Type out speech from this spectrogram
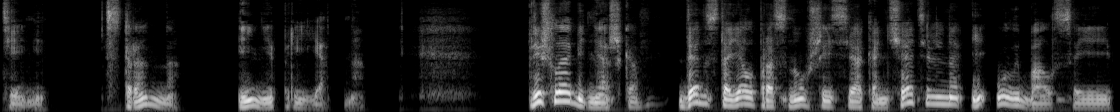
тени. Странно, и неприятно. Пришла бедняжка. Дэн стоял, проснувшийся окончательно, и улыбался ей.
